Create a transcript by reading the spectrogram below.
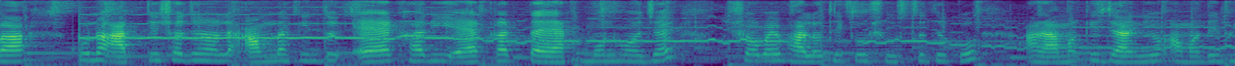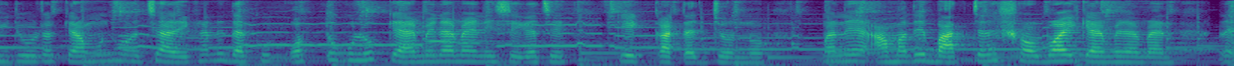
বা কোনো আত্মীয় স্বজন হলে আমরা কিন্তু এক হারি এক আত্মা, এক মন হয়ে যায় সবাই ভালো থেকো, সুস্থ থেকো। আর আমাকে জানিও আমাদের ভিডিওটা কেমন হয়েছে। আর এখানে দেখো কতগুলো ক্যামেরাম্যান এসে গেছে কেক কাটার জন্য। মানে আমাদের বাচ্চারা সবাই ক্যামেরাম্যান। মানে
